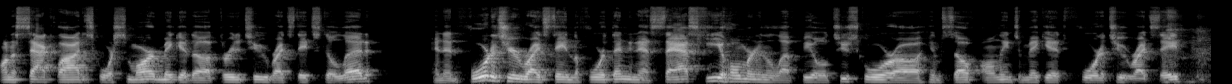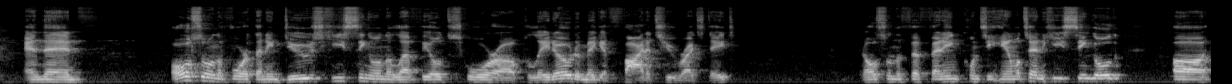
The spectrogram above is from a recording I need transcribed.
on a sac fly to score smart, make it uh, three to two. Wright State still led. And then four to two, right State in the fourth inning as Sass he homered in the left field to score uh, himself only to make it four to two, right State. And then also in the fourth inning, Dews he singled in the left field to score uh, Paleto to make it five to two right State. And also in the fifth inning, Quincy Hamilton he singled uh,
